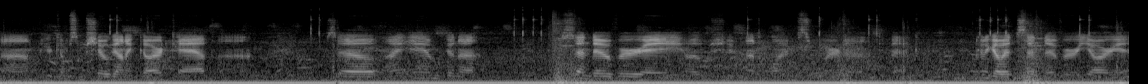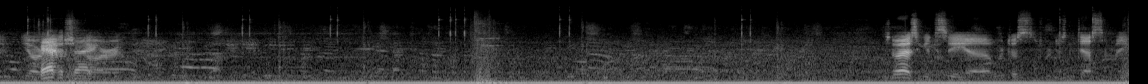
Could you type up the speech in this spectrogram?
Um, here comes some Shogun and guard cav. Uh, so I am gonna send over a go ahead and send over a Yari Yari Cav attack. So as you can see, uh, we're just we're just decimating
